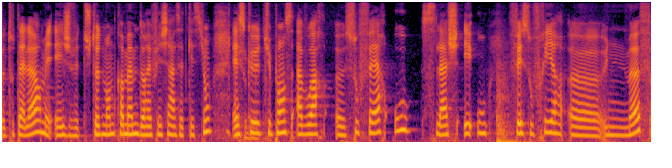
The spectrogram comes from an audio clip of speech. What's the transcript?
euh, tout à l'heure, mais et je, vais- je te demande quand même de réfléchir à cette question. Est-ce que tu penses avoir euh, souffert ou slash et ou fait souffrir euh, une meuf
